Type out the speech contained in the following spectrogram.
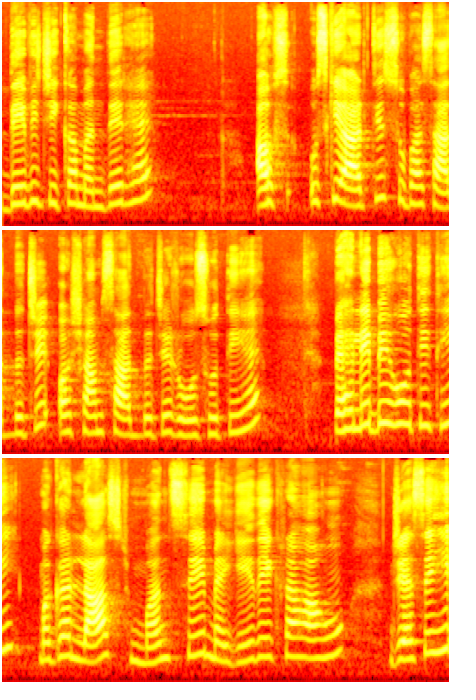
देवी जी का मंदिर है। उस, उसकी आरती सुबह सात बजे और शाम सात बजे रोज़ होती है। पहले भी होती थी मगर लास्ट मंथ से मैं ये देख रहा हूँ जैसे ही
